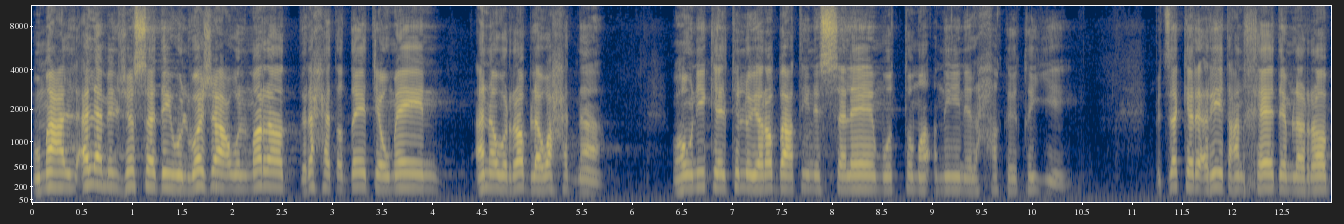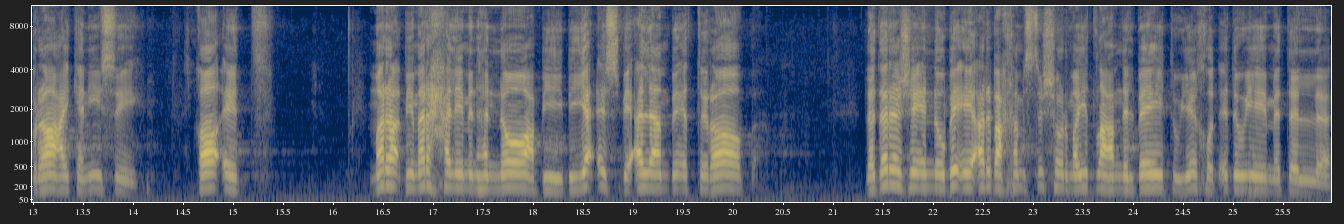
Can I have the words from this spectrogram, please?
ومع الألم الجسدي والوجع والمرض رحت قضيت يومين أنا والرب لوحدنا. وهونيك قلت له يا رب أعطيني السلام والطمأنينة الحقيقية. بتذكر قريت عن خادم للرب راعي كنيسه قائد مرق بمرحلة من هالنوع بيأس بألم باضطراب لدرجة إنه بقي أربع خمس أشهر ما يطلع من البيت وياخذ أدوية مثل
